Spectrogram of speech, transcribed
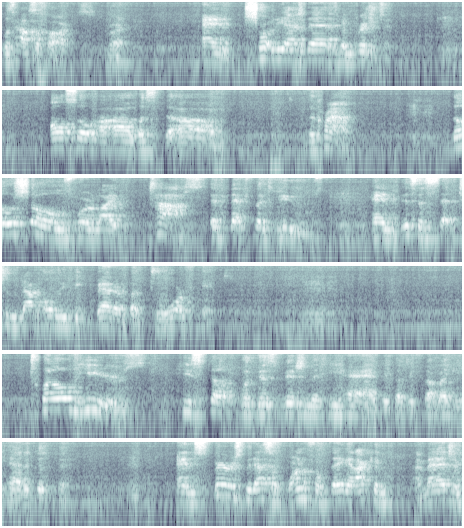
was House of Cards. Right. And shortly after that, it's been Bridgerton. Also, uh, uh, what's the um, The Crown? Those shows were like tops in Netflix views, and this is set to not only be better but dwarf it. Twelve years he stuck with this vision that he had because he felt like he had a good thing. And spiritually, that's a wonderful thing, and I can imagine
